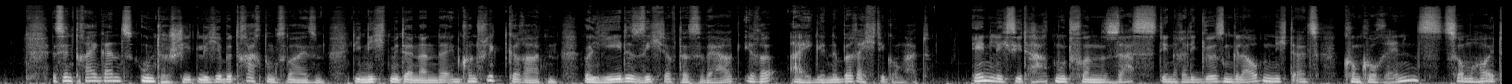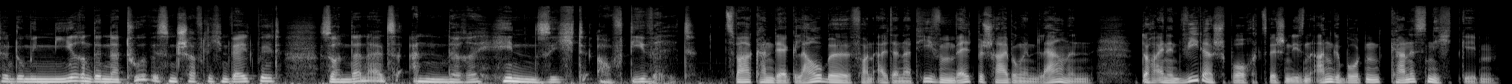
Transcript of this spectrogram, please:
Es sind drei ganz unterschiedliche Betrachtungsweisen, die nicht miteinander in Konflikt geraten, weil jede Sicht auf das Werk ihre eigene Berechtigung hat. Ähnlich sieht Hartmut von Sass den religiösen Glauben nicht als Konkurrenz zum heute dominierenden naturwissenschaftlichen Weltbild, sondern als andere Hinsicht auf die Welt. Zwar kann der Glaube von alternativen Weltbeschreibungen lernen, doch einen Widerspruch zwischen diesen Angeboten kann es nicht geben.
